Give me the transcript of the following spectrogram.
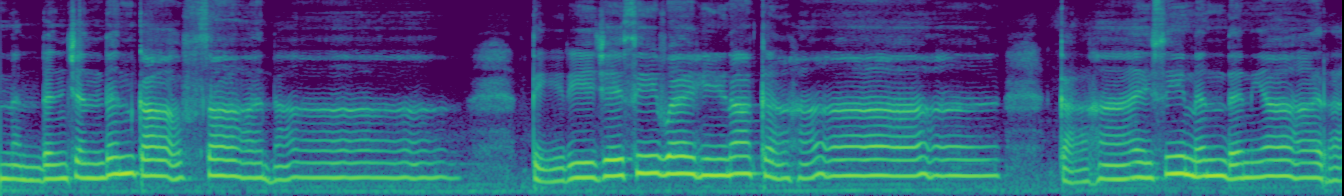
नंदन चंदन का अफसाना तेरी जैसी वहीणा कहाँ कहाँ ऐसी नंदन यारा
